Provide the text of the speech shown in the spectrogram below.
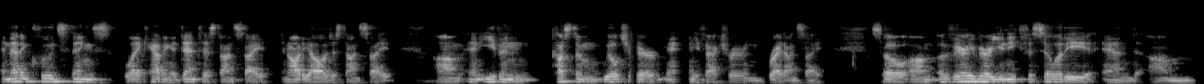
And that includes things like having a dentist on site, an audiologist on site, um, and even custom wheelchair manufacturing right on site. So um, a very, very unique facility, and um,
